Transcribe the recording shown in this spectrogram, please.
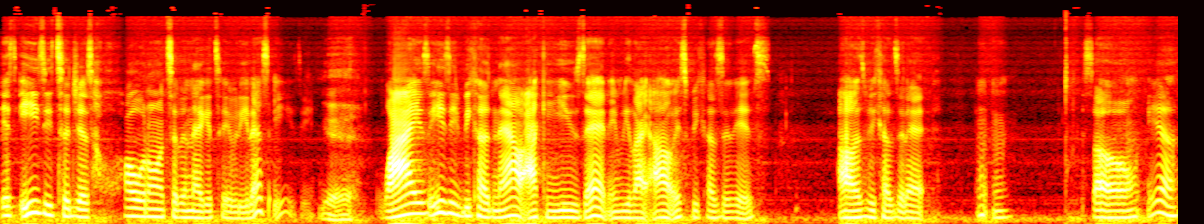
it's easy to just hold on to the negativity. That's easy. Yeah. Why is easy? Because now I can use that and be like, oh, it's because of this. Oh, it's because of that. Mm-mm. So yeah,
